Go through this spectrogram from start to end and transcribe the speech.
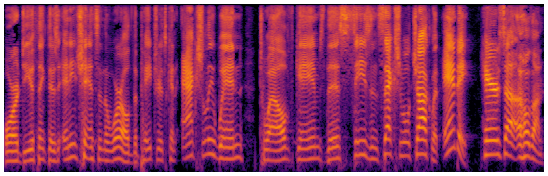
or do you think there's any chance in the world the Patriots can actually win 12 games this season? Sexual chocolate. Andy. Here's uh hold on.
